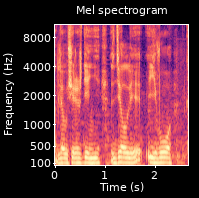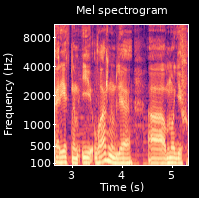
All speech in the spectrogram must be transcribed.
для учреждений, сделали его корректным и важным для а, многих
